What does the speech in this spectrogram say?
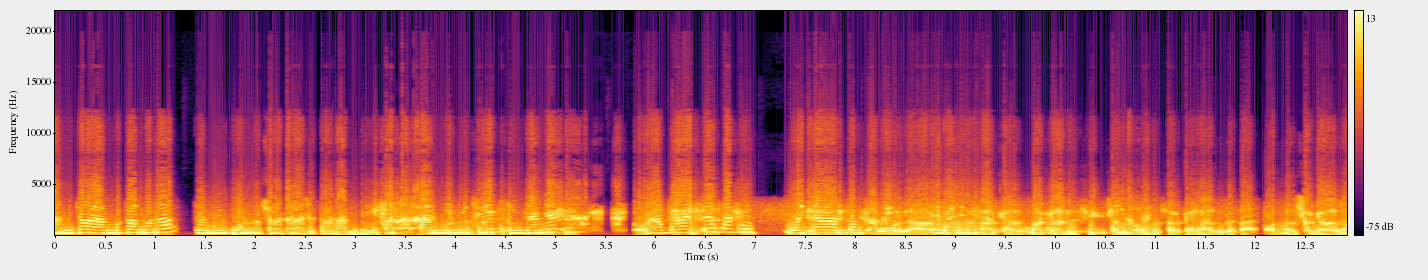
আমি তো আর আনব টানবো না যদি অন্য সরকার আসে তখন আনবে। আমি দিচ্ছি ইন্টারনেট ওরা পড়াইতে থাকুক। বাংলাদেশে ইনশাল্লাহ অন্য সরকার আসবে না? অন্য সরকার আসবে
